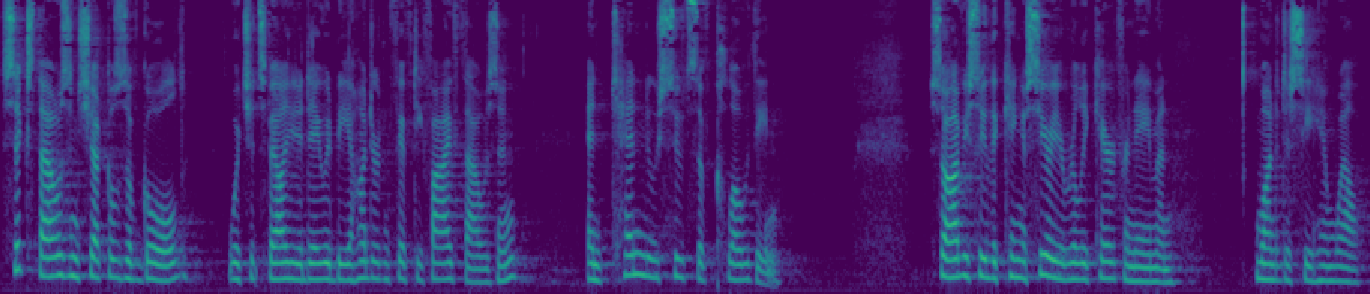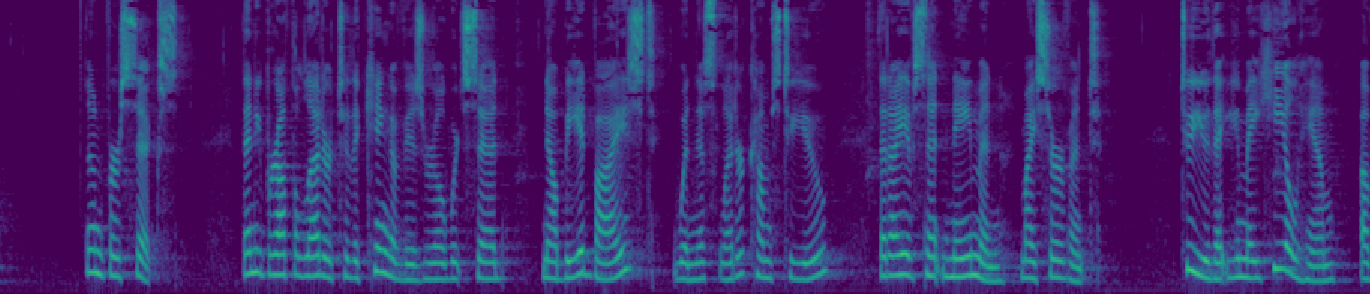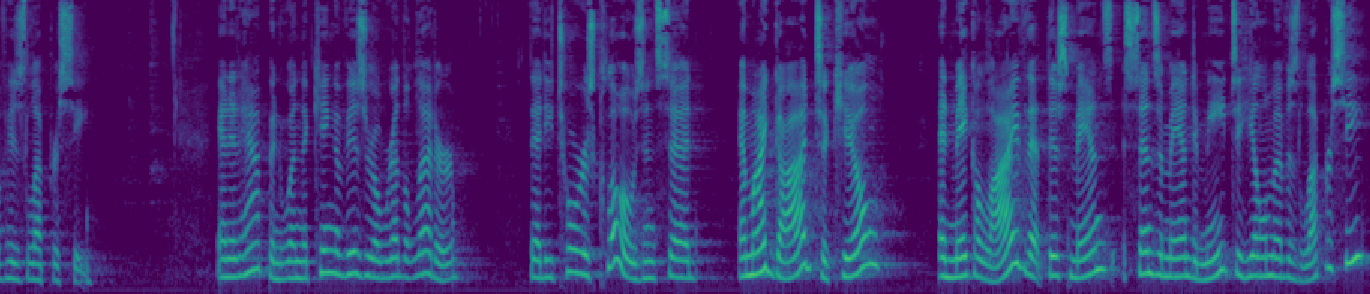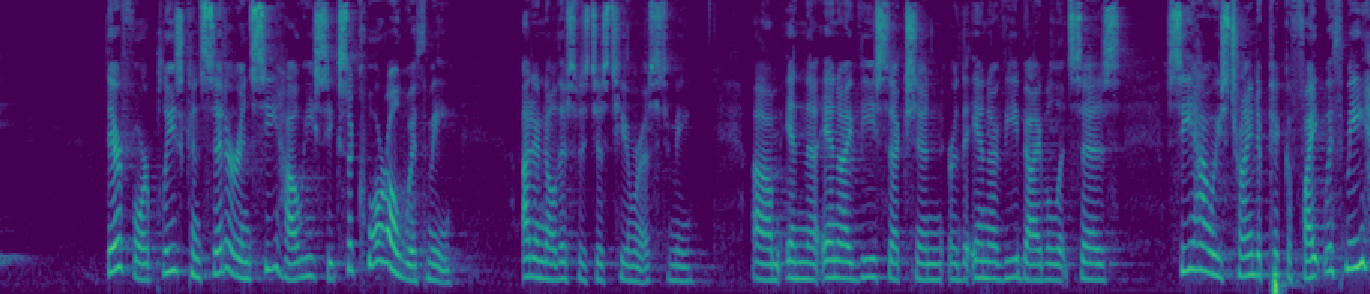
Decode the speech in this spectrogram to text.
6,000 shekels of gold which its value today would be 155,000, and 10 new suits of clothing. So obviously the king of Syria really cared for Naaman, wanted to see him well. Then verse 6. Then he brought the letter to the king of Israel, which said, Now be advised, when this letter comes to you, that I have sent Naaman, my servant, to you that you may heal him of his leprosy. And it happened when the king of Israel read the letter that he tore his clothes and said, Am I God to kill and make alive that this man sends a man to me to heal him of his leprosy? Therefore, please consider and see how he seeks a quarrel with me. I don't know, this was just humorous to me. Um, in the NIV section, or the NIV Bible, it says, See how he's trying to pick a fight with me?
